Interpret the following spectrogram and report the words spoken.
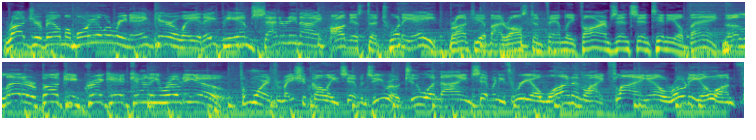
Roger Bell Memorial Arena in Caraway at 8 p.m. Saturday night, August the 28th. Brought to you by Ralston Family Farms and Centennial Bank. The Letterbuck in Craighead County Rodeo. For more information, call 870-219-7301 and like Flying L Rodeo on Facebook.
